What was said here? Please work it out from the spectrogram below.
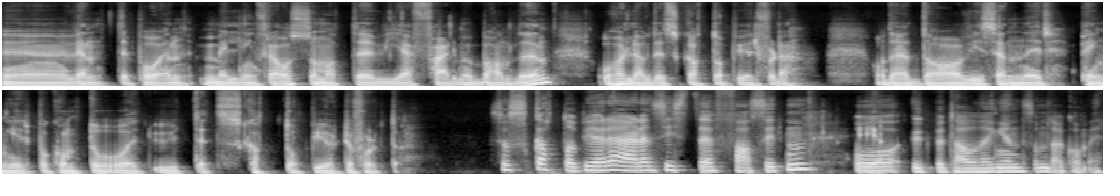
eh, vente på en melding fra oss om at eh, vi er ferdig med å behandle den og har lagd et skatteoppgjør for deg. Og det er da vi sender penger på konto og ut et skatteoppgjør til folk, da. Så skatteoppgjøret er den siste fasiten, og Ja. utbetalingen som da kommer.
